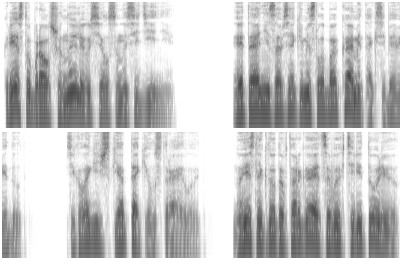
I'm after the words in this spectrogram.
Крест убрал шинель и уселся на сиденье. Это они со всякими слабаками так себя ведут. Психологические атаки устраивают. Но если кто-то вторгается в их территорию,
